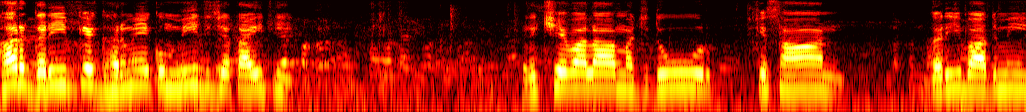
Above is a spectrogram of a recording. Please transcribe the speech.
हर गरीब के घर में एक उम्मीद जताई थी। रिक्शे वाला मजदूर, किसान, गरीब आदमी,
